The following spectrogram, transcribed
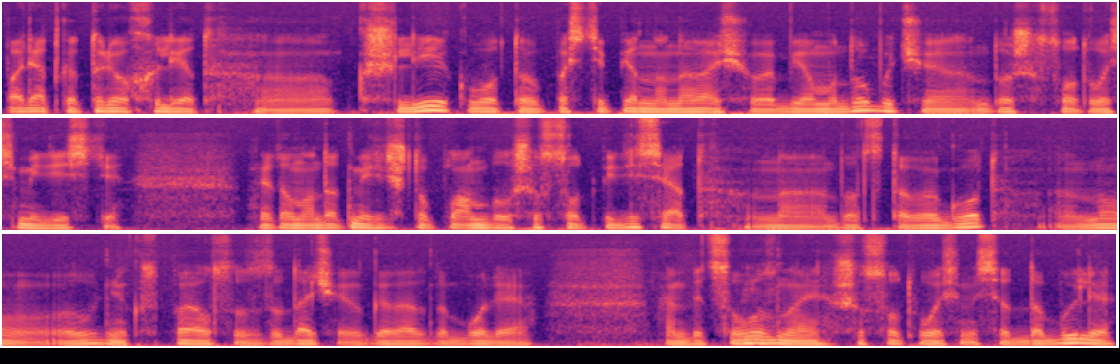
порядка трех лет э, шли, вот постепенно наращивая объемы добычи до 680 это надо отметить, что план был 650 на 22 год, но Рудник справился с задачей гораздо более амбициозной, 680 добыли.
